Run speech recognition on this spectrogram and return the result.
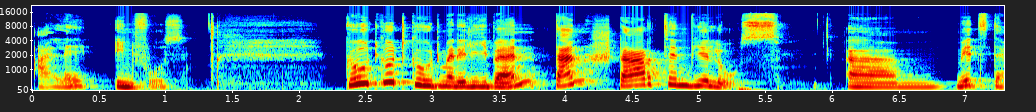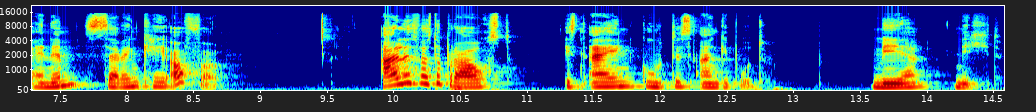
alle Infos. Gut, gut, gut, meine Lieben. Dann starten wir los ähm, mit deinem 7K Offer. Alles, was du brauchst, ist ein gutes Angebot. Mehr nicht.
